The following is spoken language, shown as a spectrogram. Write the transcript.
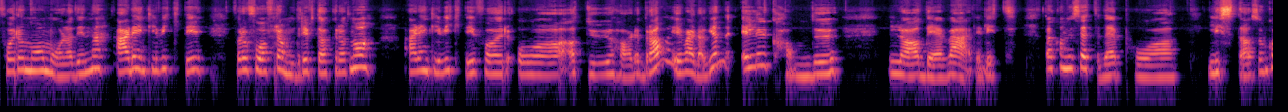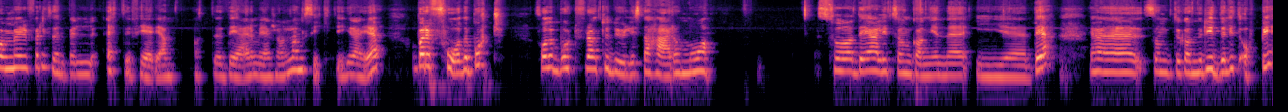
for å nå måla dine? Er det egentlig viktig for å få framdrift akkurat nå? Er det egentlig viktig for å, at du har det bra i hverdagen, eller kan du la det være litt? Da kan du sette det på lista som kommer f.eks. etter ferien. At det er en mer sånn langsiktig greie. Og bare få det bort. Få det bort fra to do-lista her og nå. Så det er litt sånn gangen i det. Eh, som du kan rydde litt opp i.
